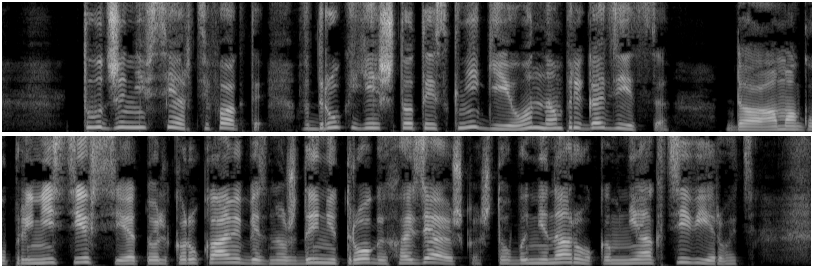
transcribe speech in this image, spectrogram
Тут же не все артефакты. Вдруг есть что-то из книги, и он нам пригодится. «Да, могу принести все, только руками без нужды не трогай, хозяюшка, чтобы ненароком не активировать».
